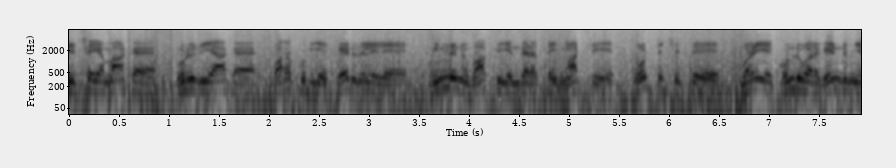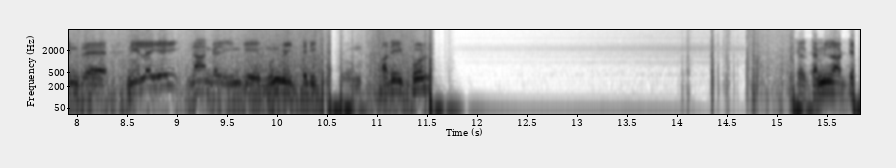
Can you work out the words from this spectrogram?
நிச்சயமாக உறுதியாக வரக்கூடிய தேர்தலிலே மின்னணு வாக்கு எந்திரத்தை மாற்றி ஓட்டுச்சீட்டு முறையை கொண்டு வர வேண்டும் என்ற நிலையை நாங்கள் இங்கே முன்வைத்திருக்கின்றோம். அதே போன்று தமிழ்நாட்டில்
